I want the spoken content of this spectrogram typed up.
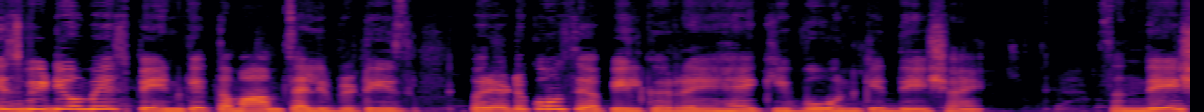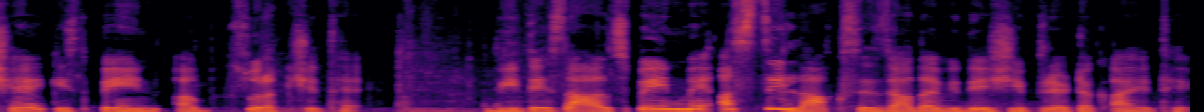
इस वीडियो में स्पेन के तमाम सेलिब्रिटीज पर्यटकों से अपील कर रहे हैं कि वो उनके देश आएँ। संदेश है कि स्पेन अब सुरक्षित है। बीते साल स्पेन में 80 लाख से ज़्यादा विदेशी पर्यटक आए थे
